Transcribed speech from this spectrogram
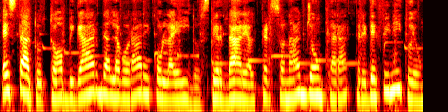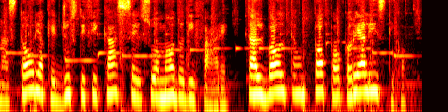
È stato Toby Gard a lavorare con la Eidos per dare al personaggio un carattere definito e una storia che giustificasse il suo modo di fare, talvolta un po' poco realistico.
